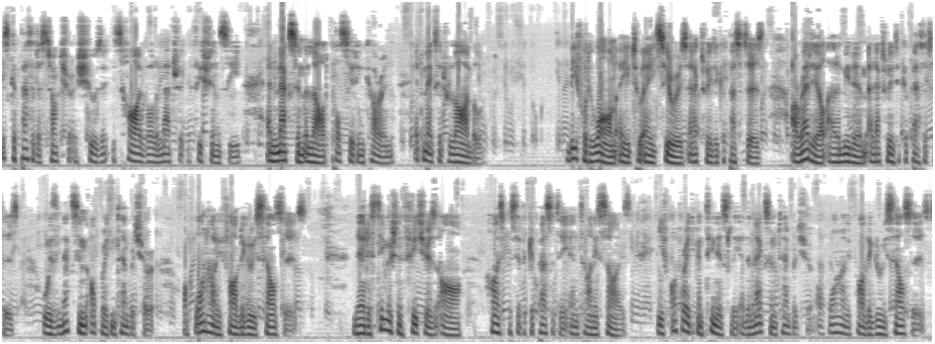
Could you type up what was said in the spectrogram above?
This capacitor structure assures its high volumetric efficiency and maximum allowed pulsating current. It makes it reliable. B41828 series electrolytic capacitors are radial aluminium electrolytic capacitors with maximum operating temperature of 105 degrees Celsius. Their distinguishing features are high specific capacity and tiny size. If operated continuously at the maximum temperature of 105 degrees Celsius,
